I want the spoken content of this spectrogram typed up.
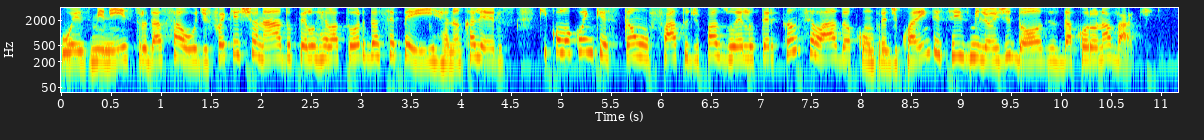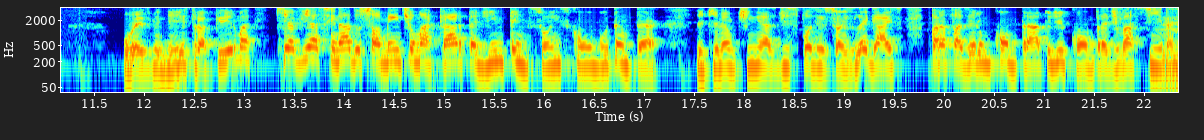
O ex-ministro da Saúde foi questionado pelo relator da CPI, Renan Calheiros, que colocou em questão o fato de Pazuello ter cancelado a compra de 46 milhões de doses da Coronavac. O ex-ministro afirma que havia assinado somente uma carta de intenções com o Butantan e que não tinha as disposições legais para fazer um contrato de compra de vacinas.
